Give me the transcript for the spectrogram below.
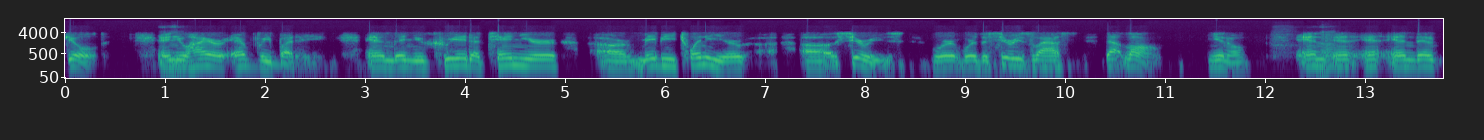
guild, and you hire everybody, and then you create a ten year or maybe 20 year uh, series where, where the series lasts that long, you know. And, Uh-huh. and and then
